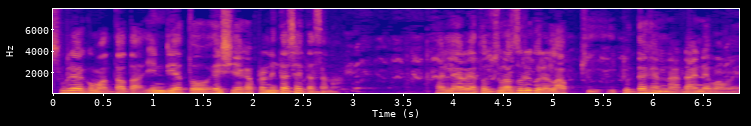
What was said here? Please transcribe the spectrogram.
সুরিয়া কুমার, দাদা ইন্ডিয়া তো এশিয়া কাপটা নিতে চাইতেছে না। তাহলে আর এত জোরাজুরি করে লাভ কি? একটু দেখেন না, ডাইনে বামে।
